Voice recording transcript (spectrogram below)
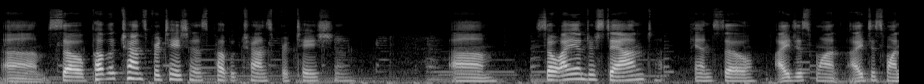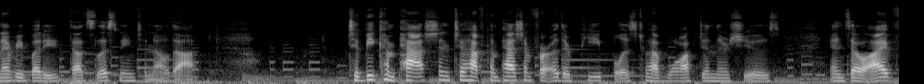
um, so public transportation is public transportation. Um, so I understand and so I just want I just want everybody that's listening to know that to be compassion to have compassion for other people is to have walked in their shoes. And so I've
